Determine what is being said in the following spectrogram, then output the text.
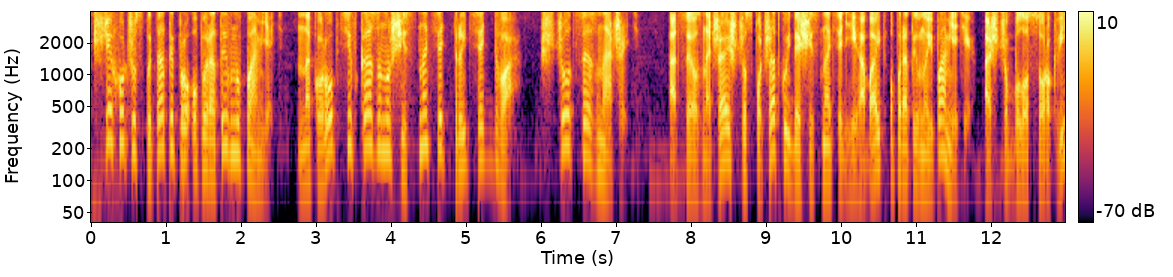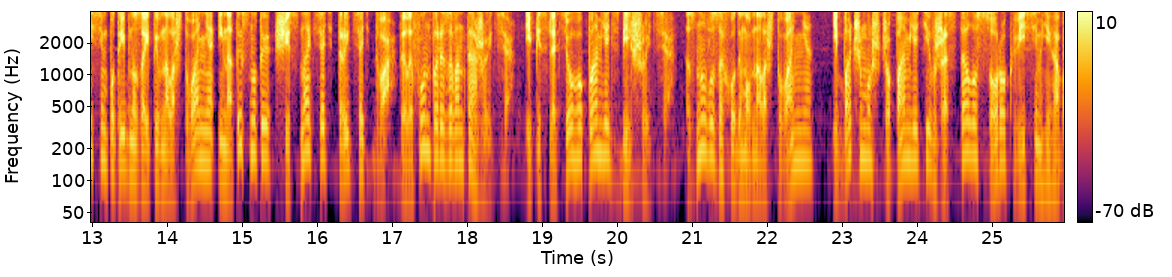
Ще хочу спитати про оперативну пам'ять. На коробці вказано 1632. Що це значить? А це означає, що спочатку йде 16 ГБ оперативної пам'яті, а щоб було 48, потрібно зайти в налаштування і натиснути 1632. Телефон перезавантажується, і після цього пам'ять збільшується. Знову заходимо в налаштування і бачимо, що пам'яті вже стало 48 ГБ.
